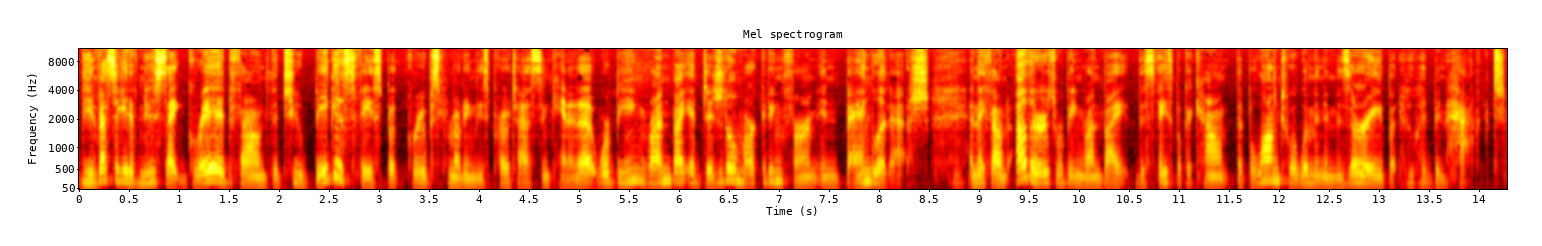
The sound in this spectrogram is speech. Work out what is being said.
The investigative news site Grid found the two biggest Facebook groups promoting these protests in Canada were being run by a digital marketing firm in Bangladesh. Mm-hmm. And they found others were being run by this Facebook account that belonged to a woman in Missouri but who had been hacked.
